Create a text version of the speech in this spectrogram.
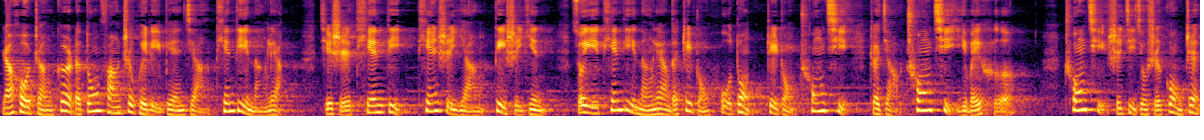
然后，整个的东方智慧里边讲天地能量，其实天地天是阳，地是阴，所以天地能量的这种互动，这种充气，这叫充气以为和。充气实际就是共振，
